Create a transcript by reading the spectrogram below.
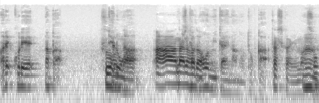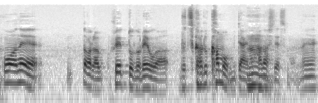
あれ？これなんか不穏な。ああなるほど。みたいなのとか。確かに。まあ、うん。そこはねだからフレッドとレオがぶつかるかもみたいな話ですもんね、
